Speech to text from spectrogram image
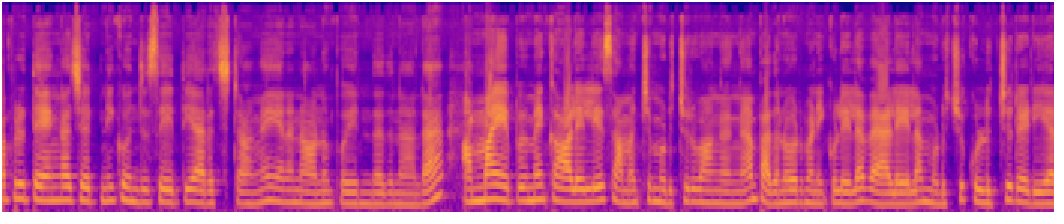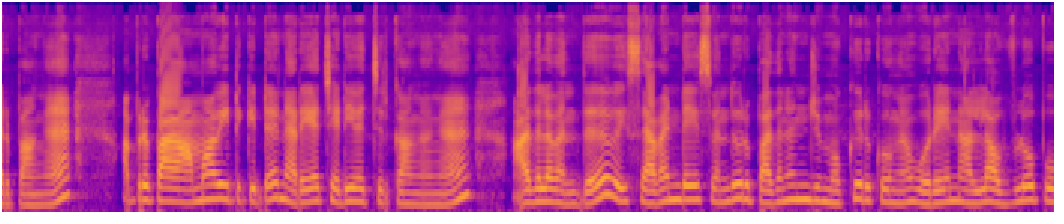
அப்புறம் தேங்காய் சட்னி கொஞ்சம் சேர்த்து அரைச்சிட்டாங்க. ஏன்னா நானும் போயிருந்ததுனால. அம்மா எப்போவுமே காலையிலேயே சமைச்சு முடிச்சுருவாங்கங்க. பதினோரு மணிக்குள்ளேலாம் வேலையெல்லாம் முடிச்சு குளிச்சு ரெடியாக இருப்பாங்க. அப்புறம் ப அம்மா வீட்டுக்கிட்ட நிறைய செடி வச்சுருக்காங்கங்க. அதில் வந்து செவன் டேஸ் வந்து ஒரு பதினஞ்சு மொக்கு இருக்குங்க. ஒரே நாளில் அவ்வளோ பூ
